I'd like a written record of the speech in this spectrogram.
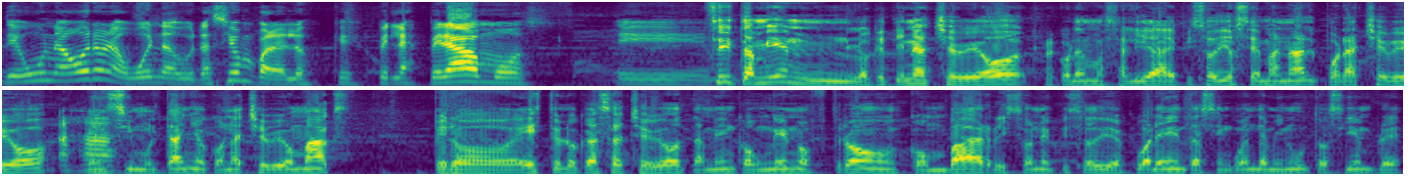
de una hora, una buena duración para los que la esperábamos. eh, Sí, también lo que tiene HBO, recordemos salía episodio semanal por HBO Ajá. en simultáneo con HBO Max, pero esto es lo que hace HBO también con Game of Thrones, con Barry, son episodios de 40, 50 minutos siempre,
